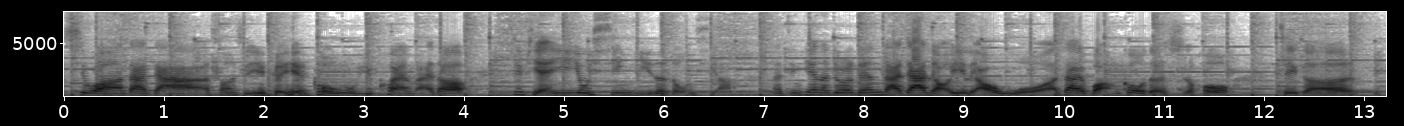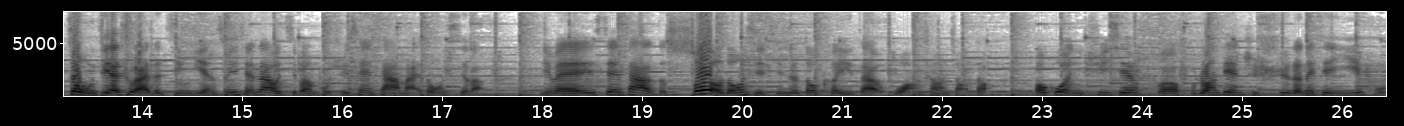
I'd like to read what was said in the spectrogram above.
希望大家双十一可以购物愉快，买到既便宜又心仪的东西啊。那今天呢，就是跟大家聊一聊我在网购的时候这个总结出来的经验。所以现在我基本不去线下买东西了，因为线下的所有东西其实都可以在网上找到，包括你去一些呃服装店去试的那些衣服。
